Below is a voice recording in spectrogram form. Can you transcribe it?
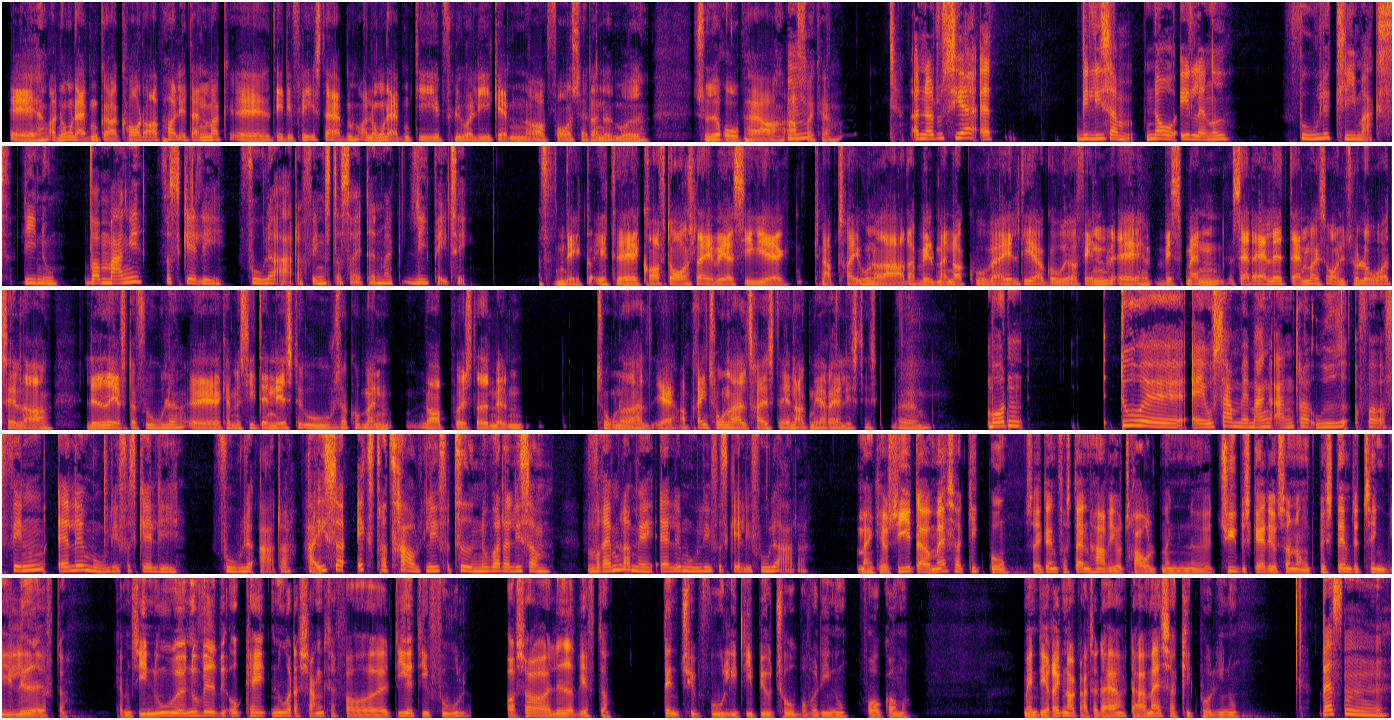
Øh, og nogle af dem gør kort ophold i Danmark, øh, det er de fleste af dem, og nogle af dem, de flyver lige igennem og fortsætter ned mod Sydeuropa og mm. Afrika. Og når du siger, at vi ligesom når et eller andet fugleklimaks lige nu. Hvor mange forskellige fuglearter findes der så i Danmark lige pt? Altså et, et, et groft overslag vil jeg sige, at knap 300 arter vil man nok kunne være heldig at gå ud og finde, øh, hvis man satte alle Danmarks ornitologer til at lede efter fugle. Øh, kan man sige, den næste uge, så kunne man nå op på et sted mellem 250, ja, omkring 250. Det er nok mere realistisk. Øh. Morten, du øh, er jo sammen med mange andre ude for at finde alle mulige forskellige fuglearter. Har I så ekstra travlt lige for tiden, nu hvor der ligesom vrimler med alle mulige forskellige fuglearter? Man kan jo sige, at der er jo masser at kigge på, så i den forstand har vi jo travlt, men øh, typisk er det jo sådan nogle bestemte ting, vi leder efter. Kan man sige, nu, øh, nu ved vi, okay, nu er der chancer for øh, de og de fugle, og så leder vi efter den type fugle i de biotoper, hvor de nu forekommer. Men det er rigtig nok, altså der er, der er masser at kigge på lige nu. Hvad, sådan,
